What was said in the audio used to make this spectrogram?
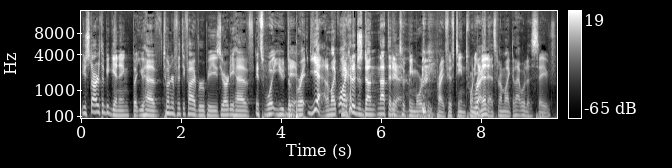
you start at the beginning, but you have 255 rupees. You already have It's what you the did. break. Yeah, and I'm like, well, I could have just done. Not that Yeah. it took me more than probably 15, 20 Right. minutes, but I'm like, that would have saved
